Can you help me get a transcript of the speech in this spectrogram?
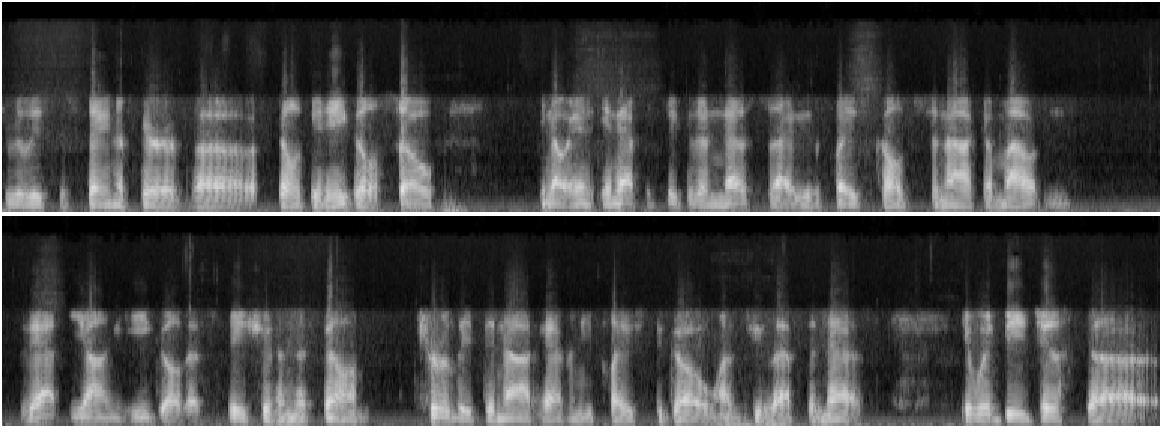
to really sustain a pair of uh, Philippine eagles. So, you know, in, in that particular nest site at a place called Sanaka Mountain, that young eagle that's featured in the film truly did not have any place to go once he left the nest. It would be just, uh,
